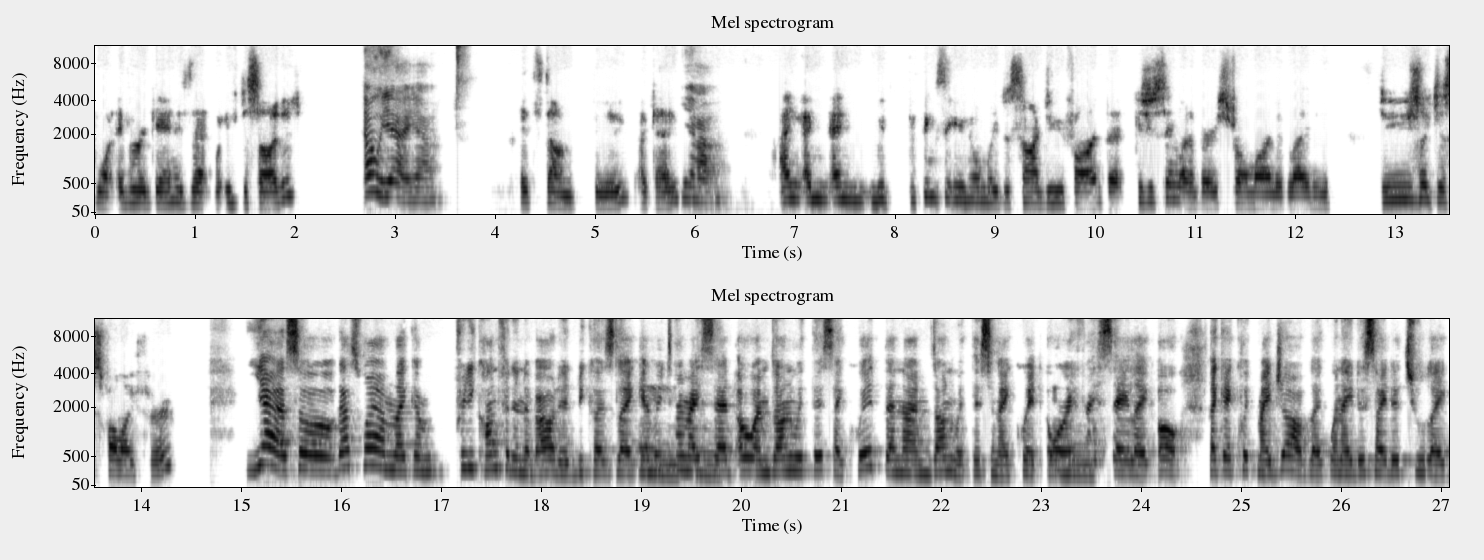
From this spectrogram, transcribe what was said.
whatever again? Is that what you've decided? Oh yeah, yeah. It's done for you. Okay. Yeah. And and and with the things that you normally decide, do you find that because you seem like a very strong minded lady, do you usually just follow through? Yeah, so that's why I'm like I'm pretty confident about it because like every mm, time I mm. said, "Oh, I'm done with this," I quit, then I'm done with this and I quit. Or mm. if I mm. say like, "Oh, like I quit my job," like when I decided to like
